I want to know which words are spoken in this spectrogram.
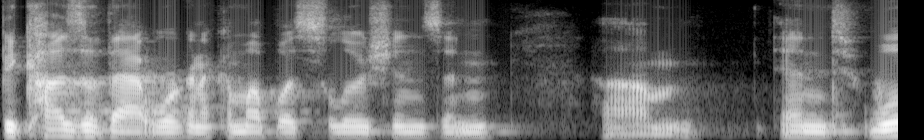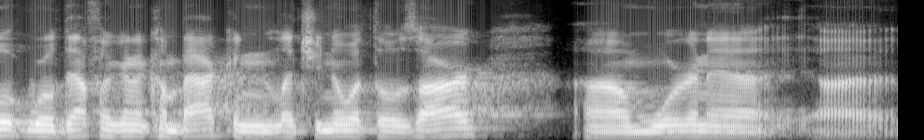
because of that, we're going to come up with solutions and um, and we'll, we're definitely going to come back and let you know what those are. Um, we're going to, uh,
